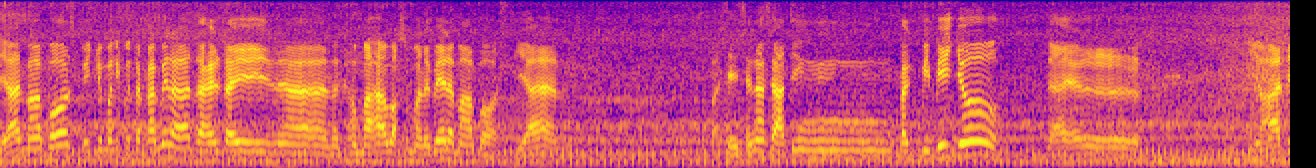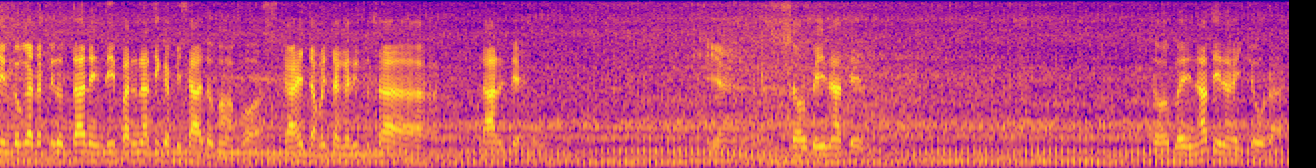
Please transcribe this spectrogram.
Yan mga boss, medyo malikot ang camera dahil tayo na naghumahawak sa manabela mga boss. Yan. Pasensya na sa ating pagbibideo dahil yung ating lugar na pinuntahan hindi pa rin natin kabisado mga boss. Kahit ako'y taga dito sa Laridel. Yan. Survey natin. Survey natin ang itsura.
